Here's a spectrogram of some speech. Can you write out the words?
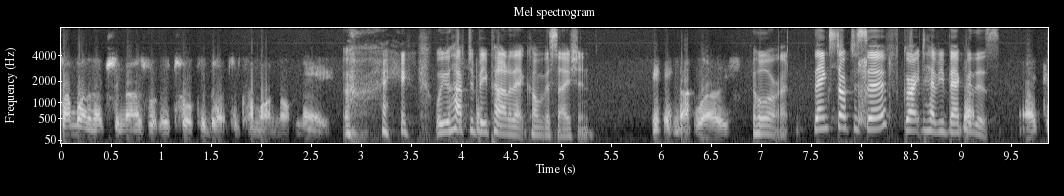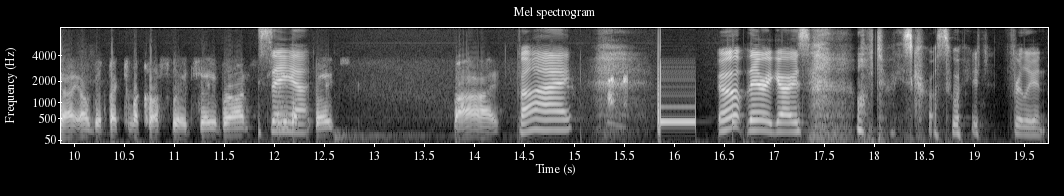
someone that actually knows what they're talking about to come on, not me. well, you'll have to be part of that conversation. no worries. All right. Thanks, Dr. Surf. Great to have you back with us. Okay, I'll get back to my crossword. See you, Brian. See you ya. at the beach. Bye. Bye. Oh, there he goes. Off to his crossword. Brilliant.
